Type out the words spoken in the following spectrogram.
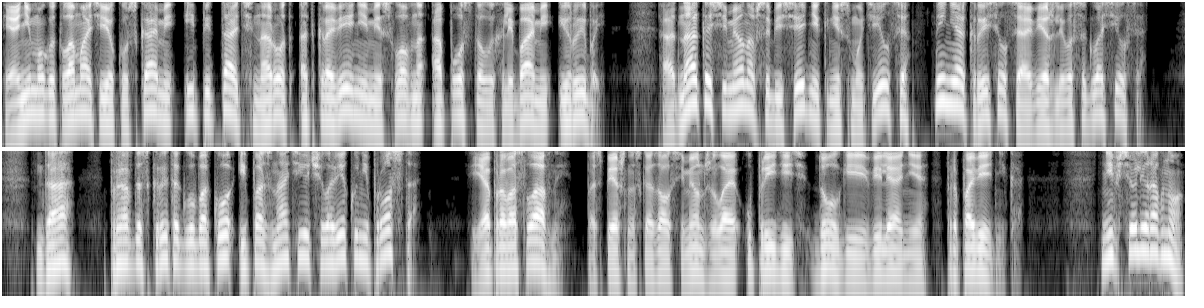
и они могут ломать ее кусками и питать народ откровениями, словно апостолы хлебами и рыбой. Однако Семенов собеседник не смутился и не окрысился, а вежливо согласился. «Да, правда скрыта глубоко, и познать ее человеку непросто». «Я православный», — поспешно сказал Семен, желая упредить долгие виляния проповедника. Не все ли равно?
